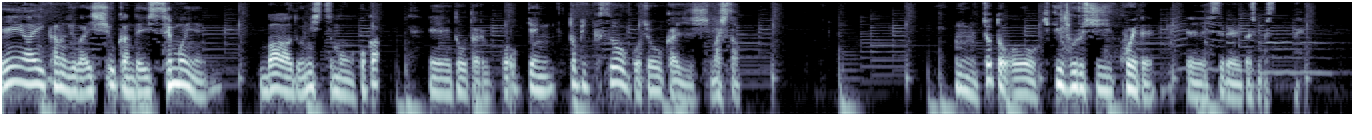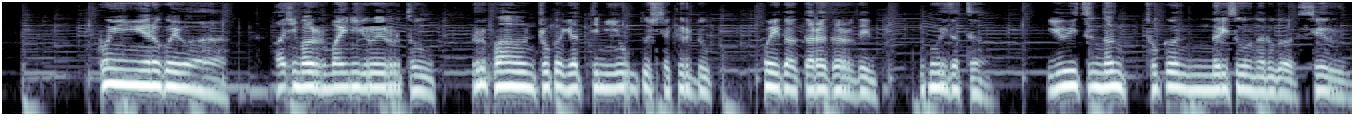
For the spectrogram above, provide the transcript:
AI 彼女が1週間で1000万円、バードに質問ほか、えー、トータル5件トピックスをご紹介しました。うん、ちょっと聞き苦しい声で、えー、失礼いたしました、ね。今夜の声は、始まる前にいろいろと、ルパーンとかやってみようとしたけれど、声がガラガラで無理だった。唯一なんとかなりそうなのがセール。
